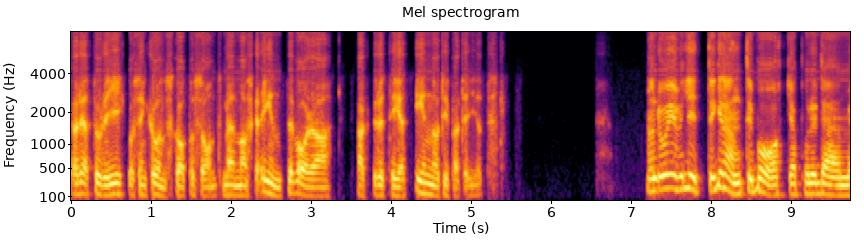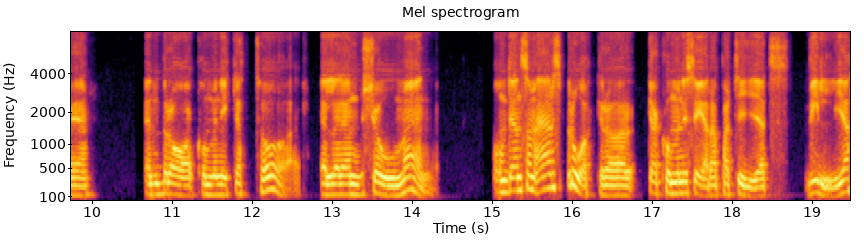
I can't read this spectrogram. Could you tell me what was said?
retorik och sin kunskap och sånt. Men man ska inte vara auktoritet inåt i partiet. Men då är vi lite grann tillbaka på det där med en bra kommunikatör eller en showman om den som är språkrör ska kommunicera partiets vilja,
